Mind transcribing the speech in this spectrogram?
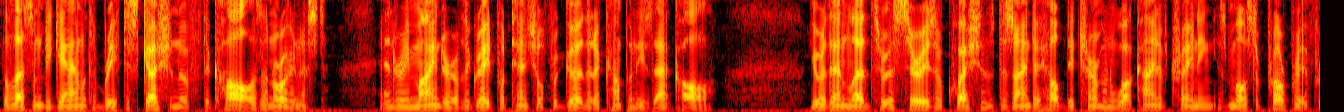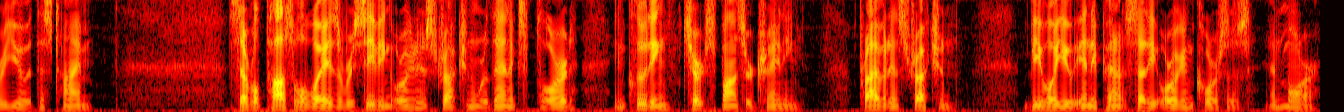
The lesson began with a brief discussion of the call as an organist, and a reminder of the great potential for good that accompanies that call. You are then led through a series of questions designed to help determine what kind of training is most appropriate for you at this time. Several possible ways of receiving organ instruction were then explored, including church-sponsored training, private instruction, BYU Independent Study Organ courses, and more.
